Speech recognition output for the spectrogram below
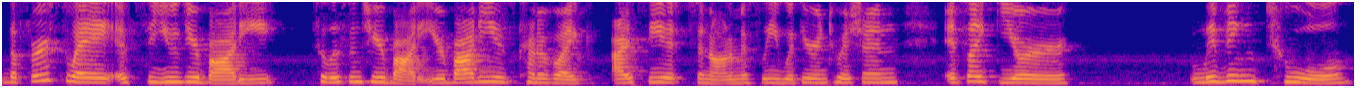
The first way is to use your body to listen to your body. Your body is kind of like, I see it synonymously with your intuition. It's like your living tool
